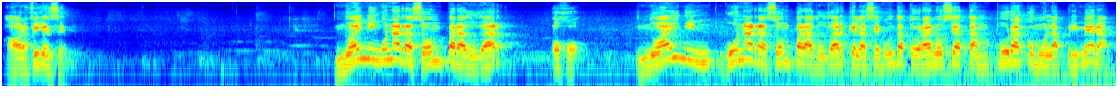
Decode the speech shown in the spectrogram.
Ahora, fíjense. No hay ninguna razón para dudar, ojo, no hay ninguna razón para dudar que la segunda Torah no sea tan pura como la primera.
